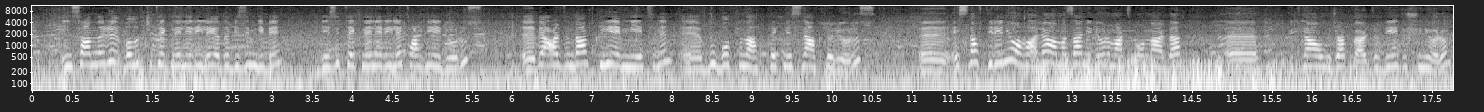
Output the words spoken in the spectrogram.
insanları balıkçı tekneleriyle ya da bizim gibi gezi tekneleriyle tahliye ediyoruz. Ee, ve ardından kıyı emniyetinin e, bu botuna, teknesine aktarıyoruz. Ee, esnaf direniyor hala ama zannediyorum artık onlar da e, ikna olacaklardır diye düşünüyorum.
